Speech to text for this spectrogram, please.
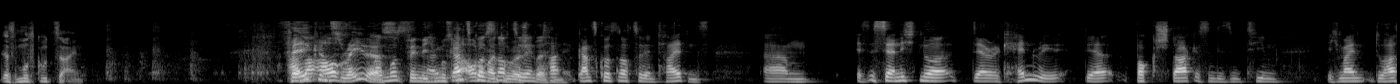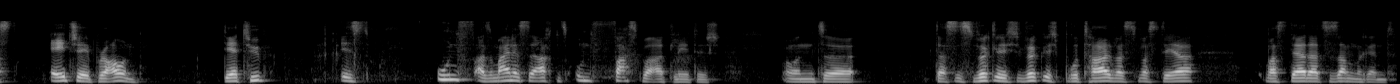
es muss gut sein. Falcons Raiders, finde ich, äh, muss man auch noch mal drüber sprechen. Ganz kurz noch zu den Titans. Ähm, es ist ja nicht nur Derrick Henry, der bockstark ist in diesem Team. Ich meine, du hast AJ Brown. Der Typ ist also meines Erachtens unfassbar athletisch. Und äh, das ist wirklich, wirklich brutal, was, was, der, was der da zusammenrennt.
